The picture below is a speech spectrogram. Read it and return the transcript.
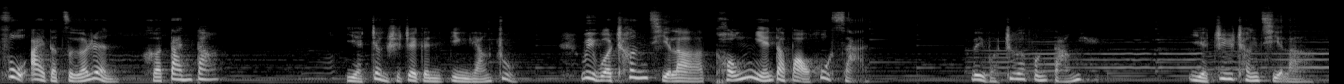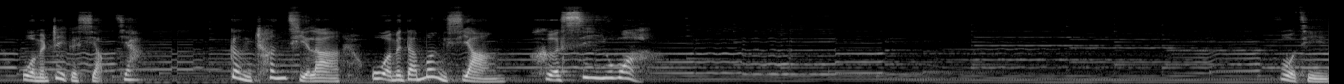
父爱的责任和担当。也正是这根顶梁柱，为我撑起了童年的保护伞，为我遮风挡雨，也支撑起了我们这个小家，更撑起了我们的梦想和希望。父亲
